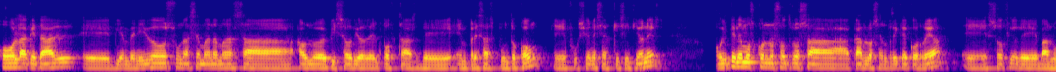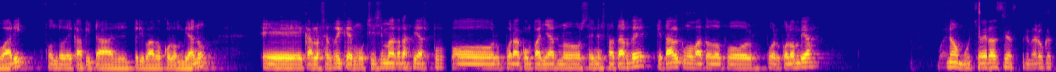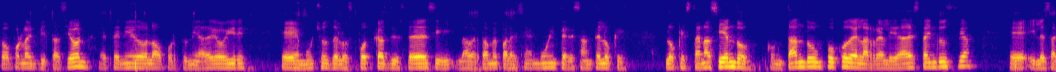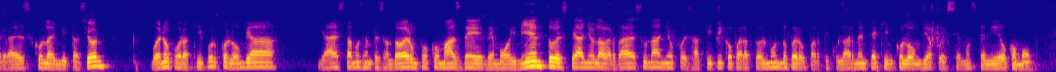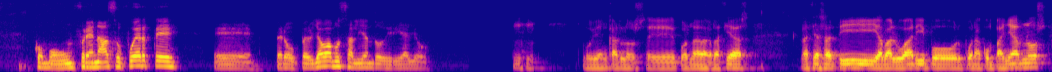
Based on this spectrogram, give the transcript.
Hola, ¿qué tal? Eh, bienvenidos una semana más a, un nuevo episodio del podcast de empresas.com, eh, fusiones y adquisiciones. Hoy tenemos con nosotros a Carlos Enrique Correa, eh, socio de Valuari, fondo de capital privado colombiano. Carlos Enrique, muchísimas gracias por, acompañarnos en esta tarde. ¿Qué tal? ¿Cómo va todo por, por Colombia? Bueno, muchas gracias primero que todo por la invitación. He tenido la oportunidad de oír eh, muchos de los podcasts de ustedes y la verdad me parece muy interesante lo que, lo que están haciendo, contando un poco de la realidad de esta industria eh, y les agradezco la invitación. Bueno, por aquí, por Colombia, ya estamos empezando a ver un poco más de, de, movimiento. Este año, la verdad, es un año pues atípico para todo el mundo, pero particularmente aquí en Colombia, pues hemos tenido como, como un frenazo fuerte, eh, pero, pero ya vamos saliendo, diría yo. Muy bien, Carlos. Eh, pues nada, gracias, gracias a ti y a Valuari por, por acompañarnos.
